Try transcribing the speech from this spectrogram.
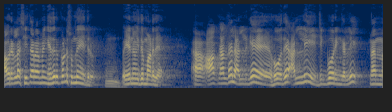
ಅವರೆಲ್ಲ ಸೀತಾರಾಮಂಗೆ ಹೆದರ್ಕೊಂಡು ಸುಮ್ಮನೆ ಇದ್ರು. ಏನು ಇದು ಮಾಡಿದೆ. ಆ ಕಾಲದಲ್ಲಿ ಅಲ್ಲಿಗೆ ಹೋದೆ. ಅಲ್ಲಿ ಜಿಗ್ಬೋರಿಂಗಲ್ಲಿ ನನ್ನ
